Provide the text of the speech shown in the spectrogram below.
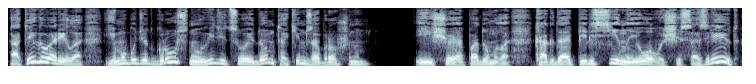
А ты говорила, ему будет грустно увидеть свой дом таким заброшенным. И еще я подумала, когда апельсины и овощи созреют,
